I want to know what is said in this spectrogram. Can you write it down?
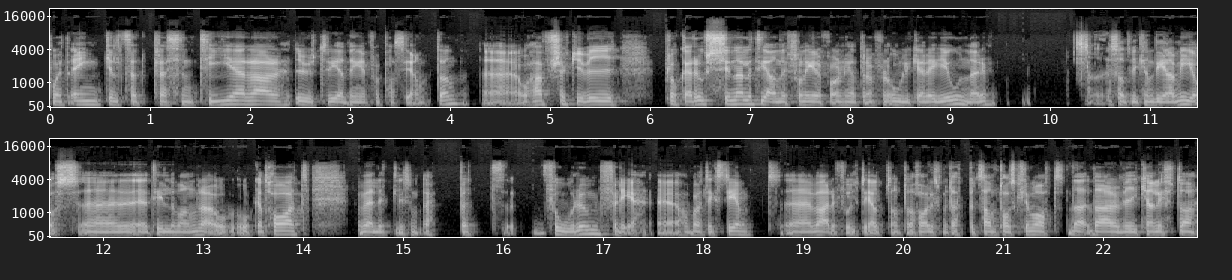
på ett enkelt sätt presenterar utredningen för patienten. och här försöker vi plocka russinen lite grann från erfarenheterna från olika regioner så att vi kan dela med oss eh, till de andra och, och, att ha ett väldigt liksom, öppet forum för det eh, har varit extremt eh, värdefullt och hjälpsamt att ha liksom, ett öppet samtalsklimat där, där vi kan lyfta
